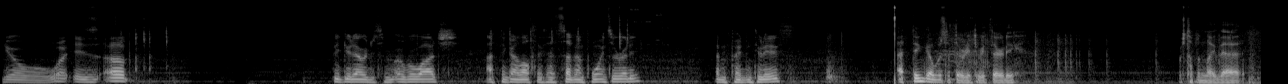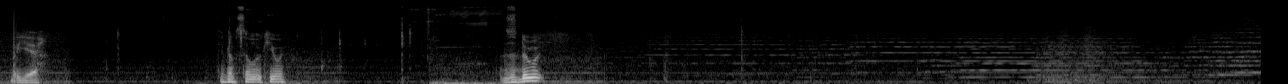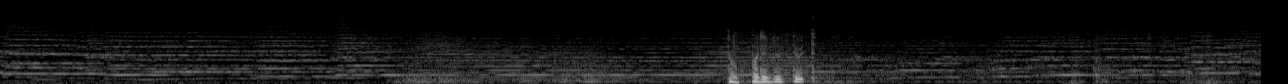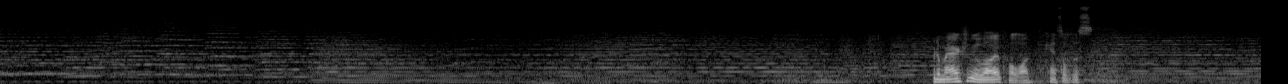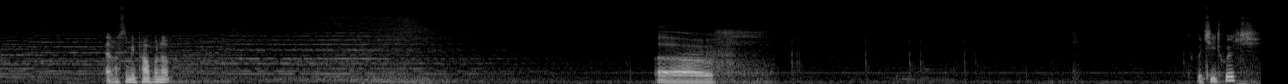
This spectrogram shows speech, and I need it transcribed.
Yo, what is up? Figured I would do some Overwatch. I think I lost like seven points already. Haven't played in two days. I think I was at 3330. Or something like that. But yeah. I think I'm solo queuing. Let's do it. Doot, doot, doot, doot. But am I actually live? Hold on, cancel this. I don't see me popping up. Twitchy Twitch?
